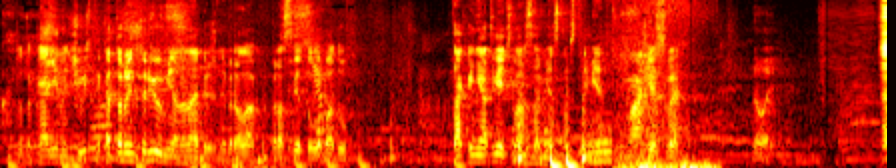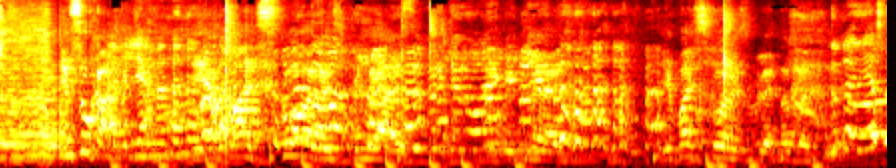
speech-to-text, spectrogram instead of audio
Кто такая Алина Чусь? Та, которая интервью у меня на набережной брала про Свету Лободу. Так и не ответила о совместном стриме. ЧСВ. Давай. И сука! Ебать скорость, блядь! Супергерои Блядь. Ебать скорость, блядь, нажать. Ну, конечно,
